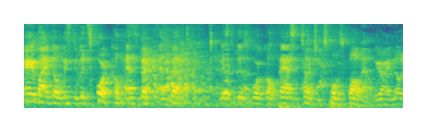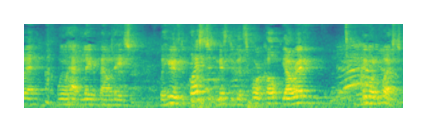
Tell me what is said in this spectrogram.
Everybody know Mr. Good Sport Coat. That's better. That's better. Mr. Good Sport Coat. Pass the touch. You're supposed to fall out. We already know that. We don't have to lay the foundation. But here's the question, Mr. Good Sport Coat. Y'all ready? Here go the question.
